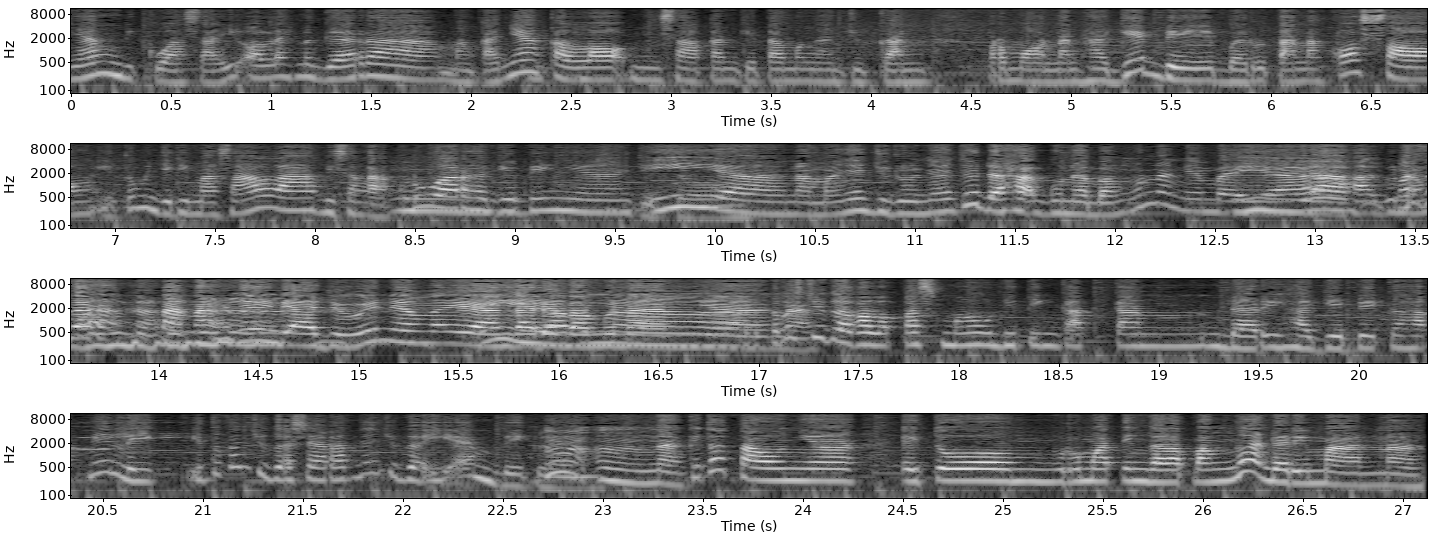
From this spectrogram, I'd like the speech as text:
yang dikuasai oleh negara. Makanya kalau misalkan kita mengajukan permohonan HGB baru tanah kosong itu menjadi masalah, bisa nggak keluar HGB-nya gitu. Iya namanya judulnya aja udah hak guna bangunan ya Mbak ya Iya, hak guna Masa bangunan. tanahnya yang diajuin ya Mbak ya nggak ada Iya, bangunannya benar. Terus Nah, juga kalau pas mau ditingkatkan dari HGB ke hak milik, itu kan juga syaratnya juga IMB, Glenn. Mm-mm. Nah kita taunya itu rumah tinggal apa enggak dari mana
